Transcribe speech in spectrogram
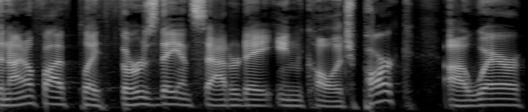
The 905 play Thursday and Saturday in College Park, uh, where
